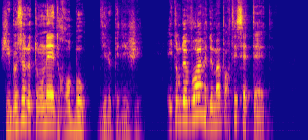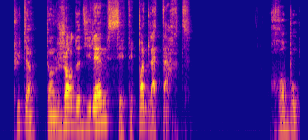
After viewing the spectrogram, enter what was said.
J'ai besoin de ton aide, robot, dit le PDG. Et ton devoir est de m'apporter cette aide. Putain, dans le genre de dilemme, c'était pas de la tarte. Robot.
